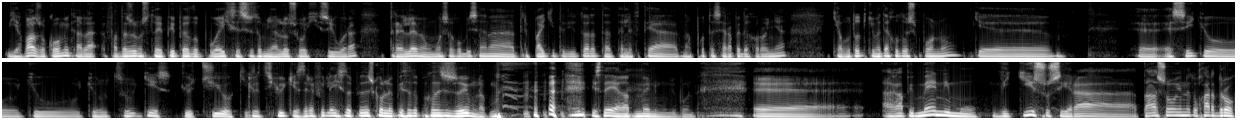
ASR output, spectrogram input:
Διαβάζω κόμικ, αλλά φαντάζομαι στο επίπεδο που έχεις εσύ στο μυαλό σου, όχι σίγουρα. Τρελαίνω όμως. Έχω μπει σε ένα τρυπάκι τέτοιο τώρα τα τελευταία, να πω, 4-5 χρόνια και από τότε και μετά έχω δώσει πόνο και ε, εσύ και ο Κιουτσούκης. Κιουτσιούκης. Ρε φίλε, έχεις το πιο δύσκολο επίθετο που έχω δει στη ζωή μου να πούμε. Είστε οι αγαπημένοι μου λοιπόν. Ε, αγαπημένη μου δική σου σειρά, Τάσο, είναι το Hard Rock.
